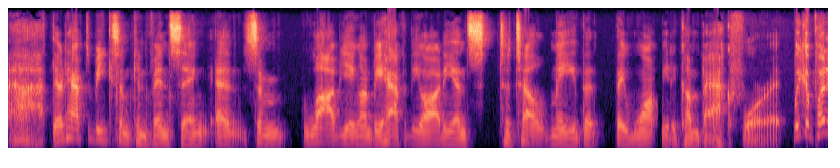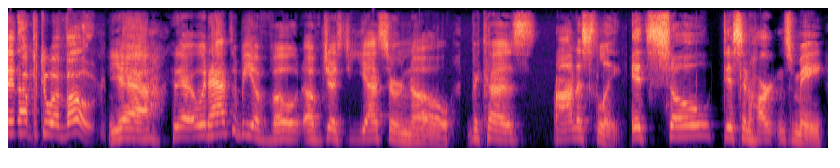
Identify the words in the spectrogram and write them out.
ah, there'd have to be some convincing and some lobbying on behalf of the audience to tell me that they want me to come back for it. we could put it up to a vote. Yeah, there would have to be a vote of just yes or no because honestly, it so disheartens me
